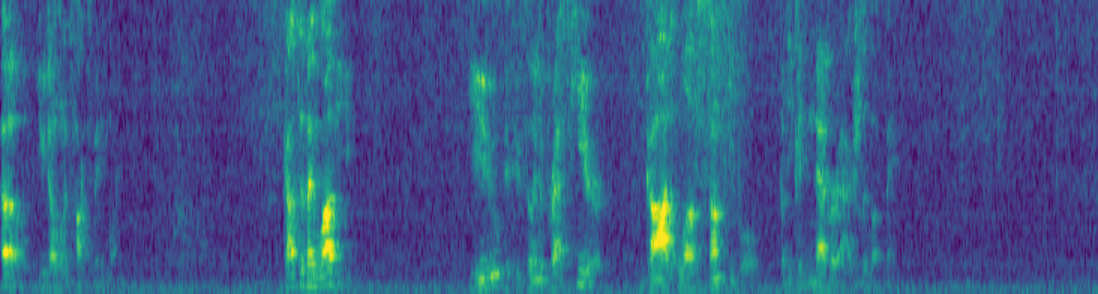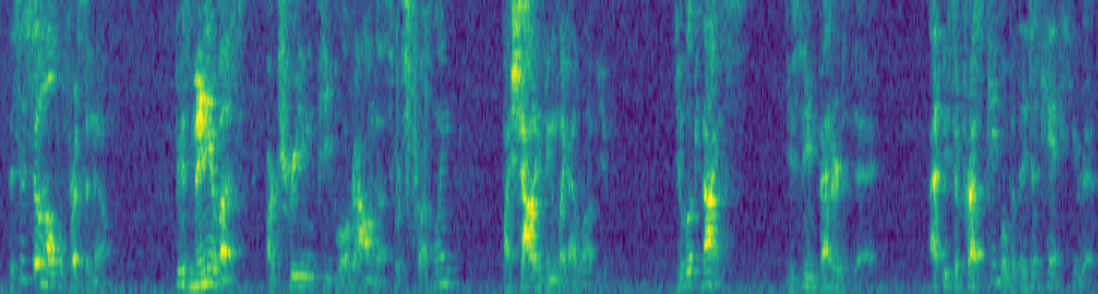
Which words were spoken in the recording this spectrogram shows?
oh, you don't want to talk to. God says, I love you. You, if you're feeling depressed here, God loves some people, but he could never actually love me. This is so helpful for us to know. Because many of us are treating people around us who are struggling by shouting things like, I love you. You look nice. You seem better today. At these depressed people, but they just can't hear it.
